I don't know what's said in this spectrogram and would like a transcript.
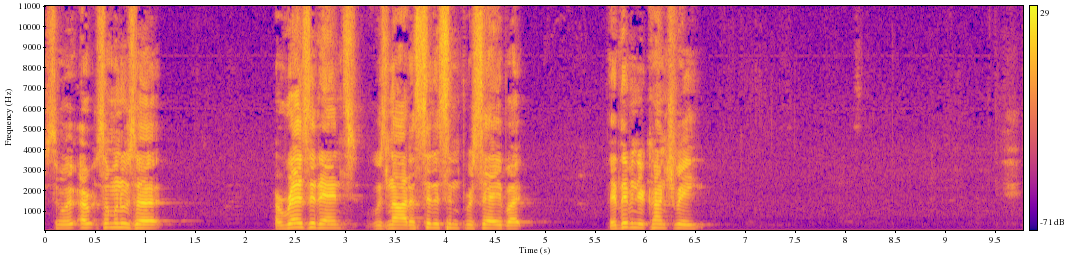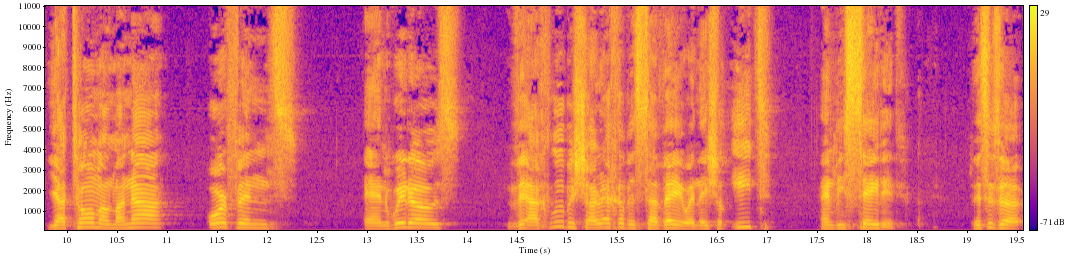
So uh, someone who's a a resident who's not a citizen per se, but they live in your country. Yatom almana, orphans and widows, ve'achlu b'sharecha v'saveu, and they shall eat and be sated. This is a,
